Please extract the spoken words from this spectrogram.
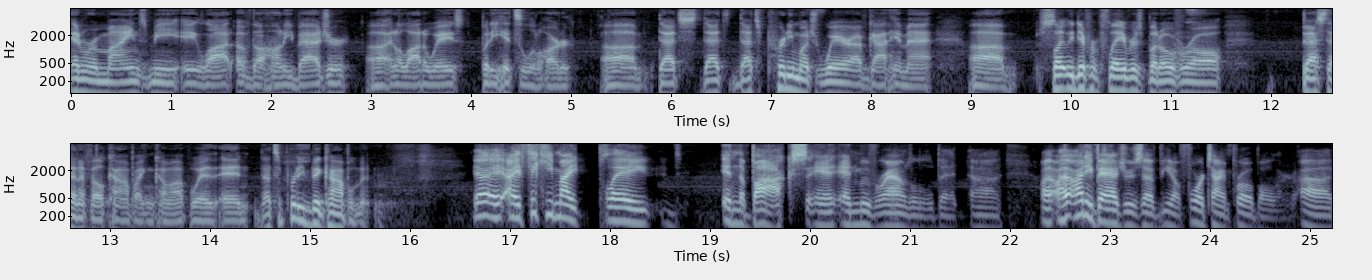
and reminds me a lot of the honey badger uh, in a lot of ways, but he hits a little harder. Um, that's that's that's pretty much where I've got him at. Um, slightly different flavors, but overall, best NFL comp I can come up with, and that's a pretty big compliment. Yeah, I think he might play in the box and, and move around a little bit. Uh, Honey Badger's a you know four time Pro Bowler. Uh,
